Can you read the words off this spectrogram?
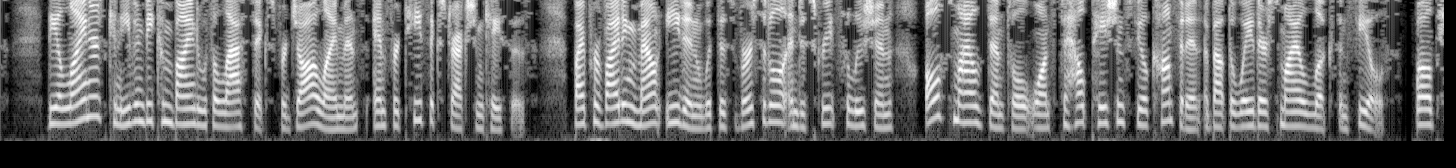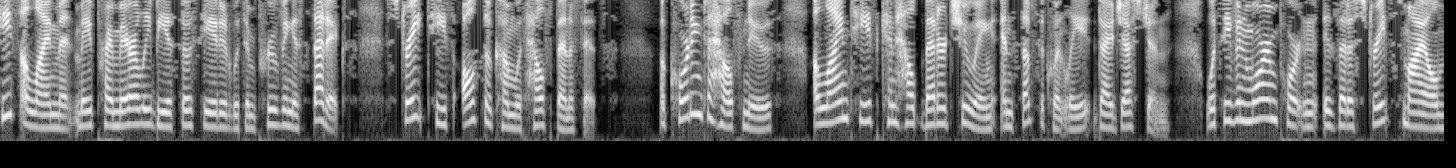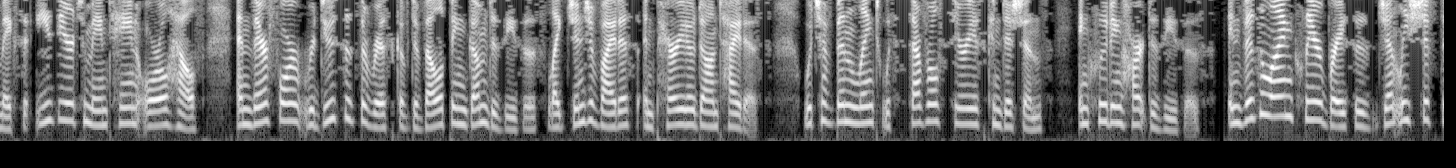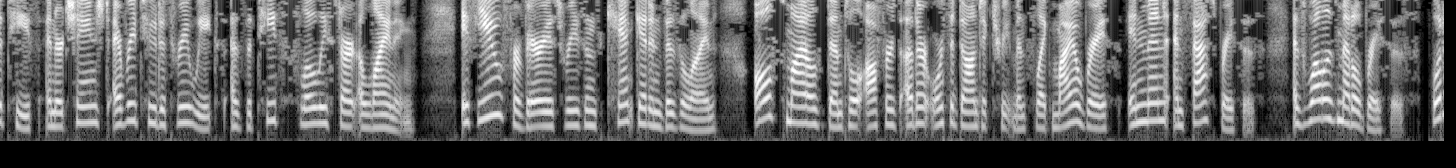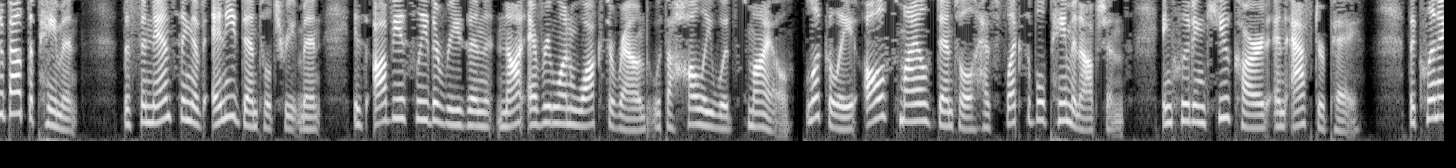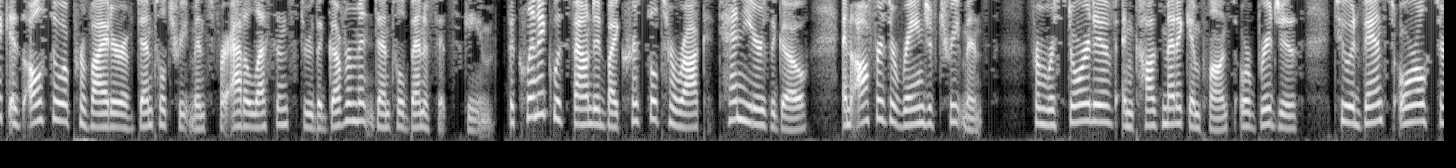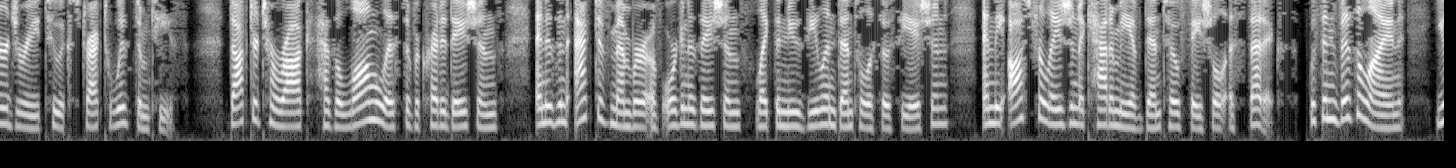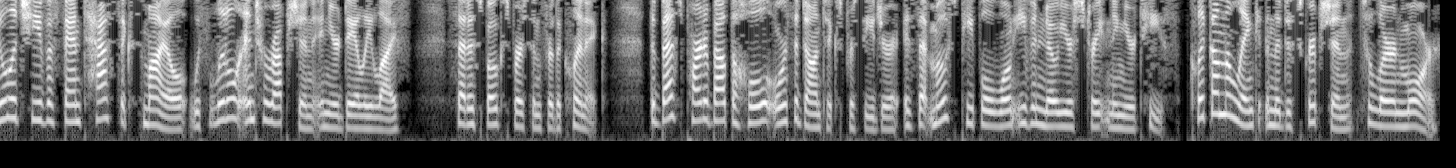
The aligners can even be combined with elastics for jaw alignments and for teeth extraction cases. By providing Mount Eden with this versatile and discreet solution, All Smiles Dental wants to help patients feel confident about the way their smile looks and feels. While teeth alignment may primarily be associated with improving aesthetics, straight teeth also come with health benefits. According to Health News, aligned teeth can help better chewing and subsequently digestion. What's even more important is that a straight smile makes it easier to maintain oral health and therefore reduces the risk of developing gum diseases like gingivitis and periodontitis, which have been linked with several serious conditions, including heart diseases. Invisalign clear braces gently shift the teeth and are changed every two to three weeks as the teeth slowly start aligning. If you, for various reasons, can't get Invisalign, all Smiles Dental offers other orthodontic treatments like MyoBrace, Inman, and Fast Braces, as well as metal braces. What about the payment? The financing of any dental treatment is obviously the reason not everyone walks around with a Hollywood smile. Luckily, All Smiles Dental has flexible payment options, including Q card and Afterpay. The clinic is also a provider of dental treatments for adolescents through the Government Dental Benefits Scheme. The clinic was founded by Krystal Tarak 10 years ago and offers a range of treatments, from restorative and cosmetic implants or bridges to advanced oral surgery to extract wisdom teeth. Dr. Tarak has a long list of accreditations and is an active member of organizations like the New Zealand Dental Association and the Australasian Academy of Dentofacial Aesthetics. With Invisalign, you'll achieve a fantastic smile with little interruption in your daily life said a spokesperson for the clinic. The best part about the whole orthodontics procedure is that most people won't even know you're straightening your teeth. Click on the link in the description to learn more.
